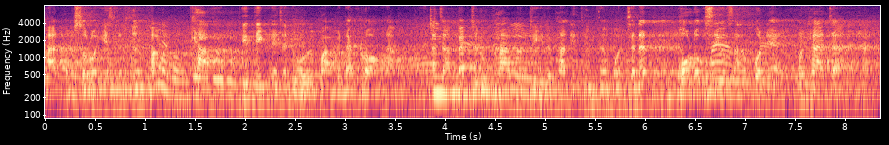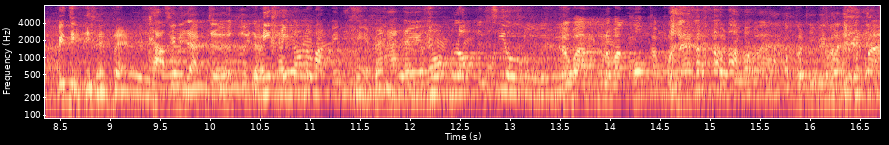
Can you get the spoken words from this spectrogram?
พาร์ทของโซโลเอสและเครื่องเป่าครับพี่ติ๊กเนี่ยจะดูความเป็นนักร้องนำอาจารย์แป๊บจะดูภาพดนตรีและภาพริทึมทั้งหมด ฉะนั้นโฮโลกซิลสามคนเนี่ยค่อนข้างจะมิติที่แข็งแรงครับสิ่งที่อยากเจอก็คืออยากมีใครต้องระวังเป็นพิเศษนะฮะในห้องลบหรือซิ่วระวังระวังพกครับคนแรกคนที่ไม่มากับคนที่ไม่คมานที่ไม่มา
